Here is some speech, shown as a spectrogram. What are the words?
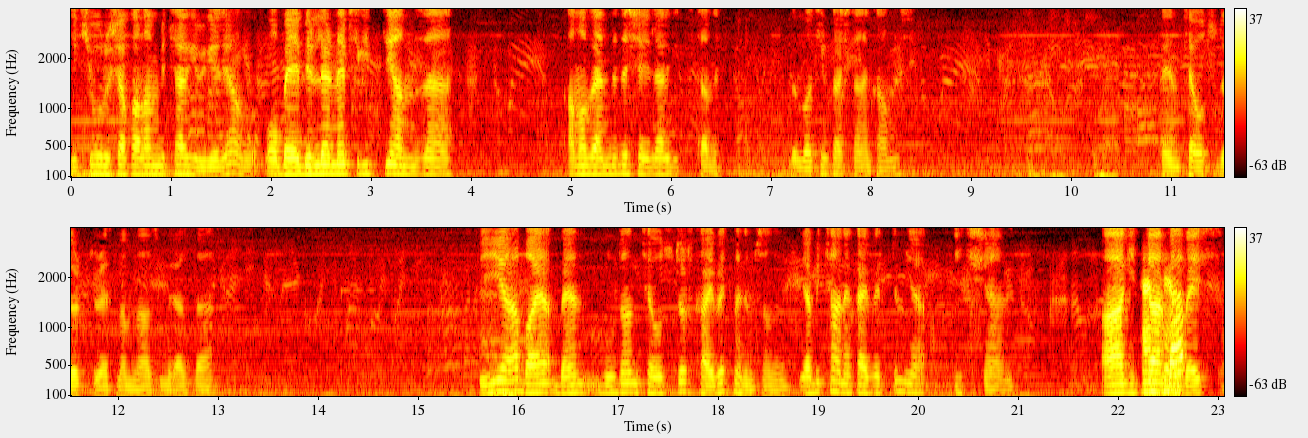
iki vuruşa falan biter gibi geliyor ama o B1'lerin hepsi gitti yalnız ha. Ama bende de şeyler gitti tabi. Dur bakayım kaç tane kalmış. Benim T34 üretmem lazım biraz daha. İyi ya baya ben buradan T34 kaybetmedim sanırım. Ya bir tane kaybettim ya hiç yani. Aa gitti Ben- Armor Ben- Base.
